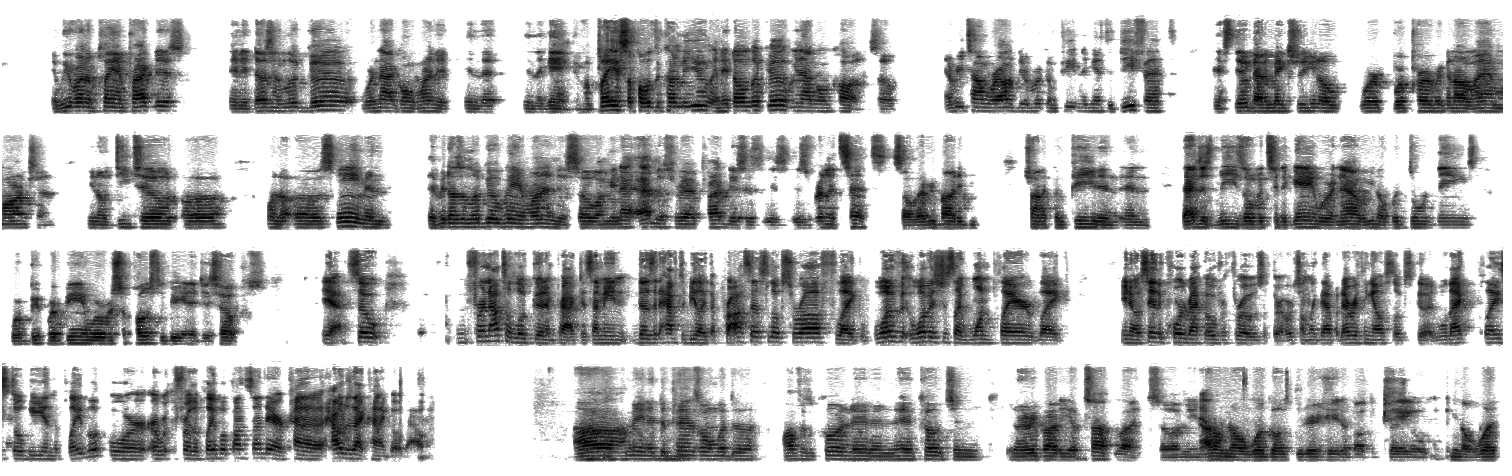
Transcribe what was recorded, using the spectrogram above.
if we run a play in practice and it doesn't look good, we're not gonna run it in the in the game. If a play is supposed to come to you and it don't look good, we're not gonna call it. So every time we're out there, we're competing against the defense and still got to make sure you know we're we're perfect in our landmarks and you know detailed uh, on the uh, scheme. And if it doesn't look good, we ain't running this. So I mean that atmosphere at practice is is, is real intense. So everybody be trying to compete and and that just leads over to the game where now you know we're doing things we're we're being where we're supposed to be and it just helps. Yeah. So for not to look good in practice, I mean, does it have to be like the process looks rough? Like, what if, what if it's just like one player, like you know, say the quarterback overthrows a throw or something like that, but everything else looks good. Will that play still be in the playbook or, or for the playbook on Sunday, or kind of how does that kind of go about? Uh, I mean, it depends on what the offensive coordinator and head coach and you know everybody up top like. So I mean, I don't know what goes through their head about the play or you know what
